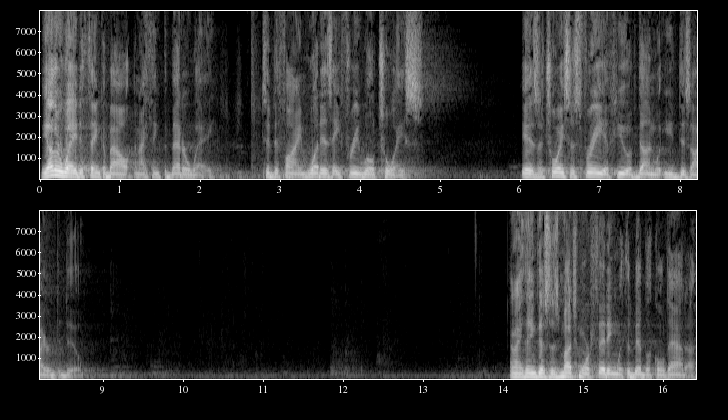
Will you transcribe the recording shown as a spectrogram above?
The other way to think about, and I think the better way to define what is a free will choice, is a choice is free if you have done what you desired to do. And I think this is much more fitting with the biblical data,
